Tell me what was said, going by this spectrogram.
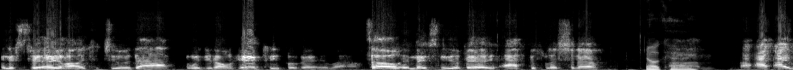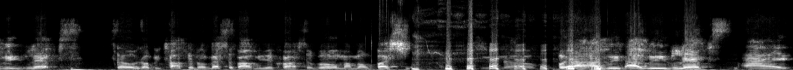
And it's very hard to do that when you don't hear people very well. So it makes me a very active listener. Okay. Um, I, I read lips. So don't be talking no mess about me across the room. I'm gonna bust you, you know. But I, I, read, I read lips. I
